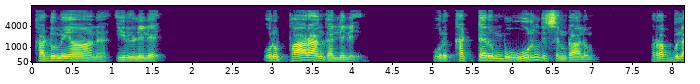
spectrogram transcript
கடுமையான இருளிலே ஒரு பாறாங்கல்லிலே ஒரு கட்டெரும்பு ஊர்ந்து சென்றாலும் ரப்புல்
